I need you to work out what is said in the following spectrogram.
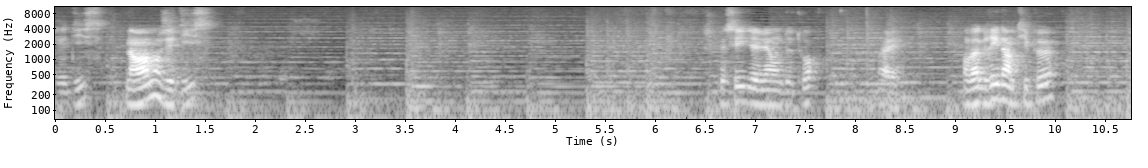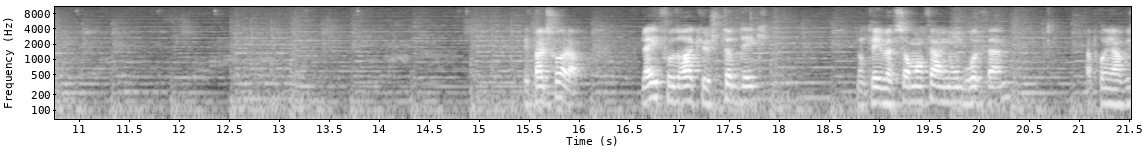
J'ai 10. Normalement j'ai 10. Je peux essayer d'y aller en deux tours. Allez. On va grid un petit peu. J'ai pas le choix là. Là il faudra que je top deck. Donc là il va sûrement faire une ombre femme. À première vue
